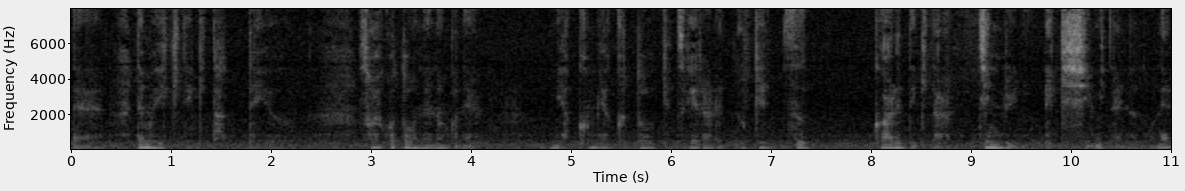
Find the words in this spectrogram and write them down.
てでも生きてきたっていう。そういうことをねなんかね脈々と受け継げられ受け継がれてきた人類の歴史みたいなのをね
